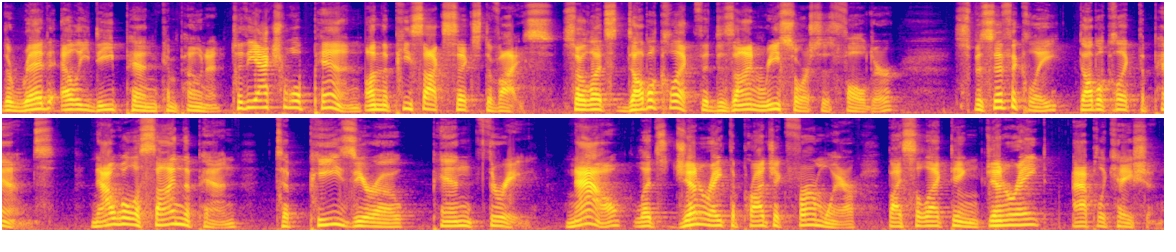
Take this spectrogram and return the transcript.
the red LED pin component to the actual pin on the PSOC 6 device. So let's double click the design resources folder, specifically double click the pins. Now we'll assign the pin to P0 pin 3. Now let's generate the project firmware by selecting generate application.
